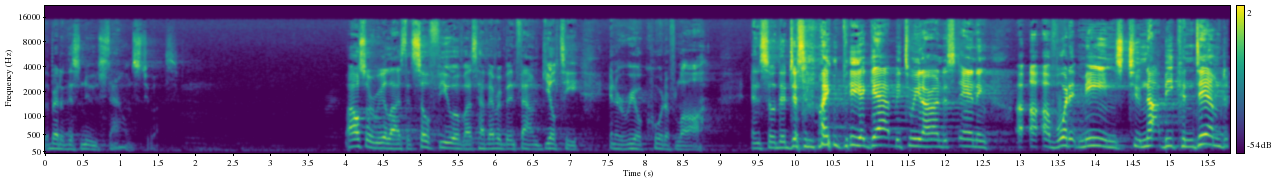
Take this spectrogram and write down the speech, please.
the better this news sounds to us. I also realize that so few of us have ever been found guilty in a real court of law. And so there just might be a gap between our understanding uh, uh, of what it means to not be condemned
